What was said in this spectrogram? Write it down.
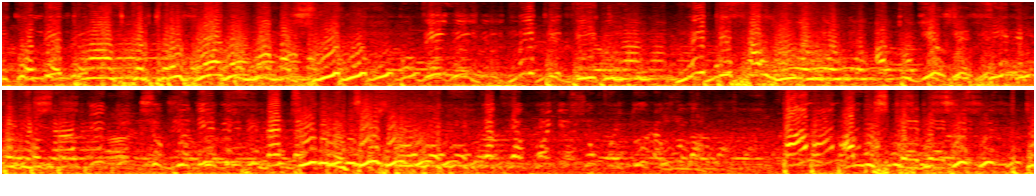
І коли транспорт виходить на маршрут, повинні мити вікна, мити салони, а тоді вже ціни повишати, щоб людина себе чудово чувствувала, як в законі, що культура була. Пан Анушкевич, хто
